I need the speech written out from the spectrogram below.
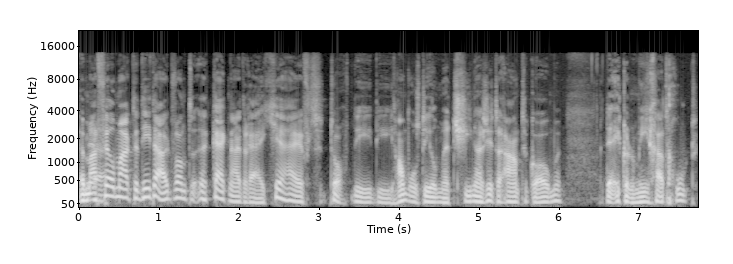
uh, maar veel maakt het niet uit, want uh, kijk naar het rijtje. Hij heeft toch die, die handelsdeal met China zitten aan te komen. De economie gaat goed.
